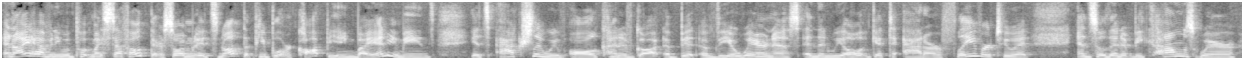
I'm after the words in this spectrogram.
And I haven't even put my stuff out there. So I'm, it's not that people are copying by any means. It's actually we've all kind of got a bit of the awareness and then we all get to add our flavor to it. And so then it becomes where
